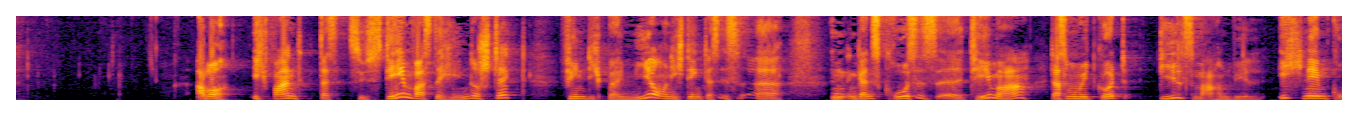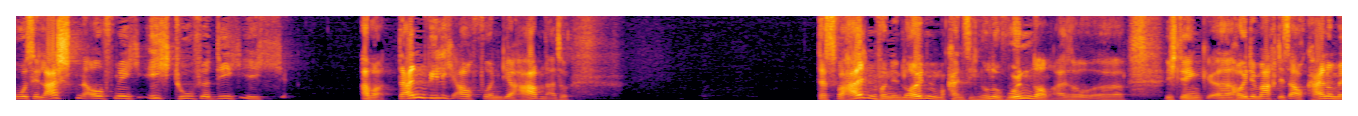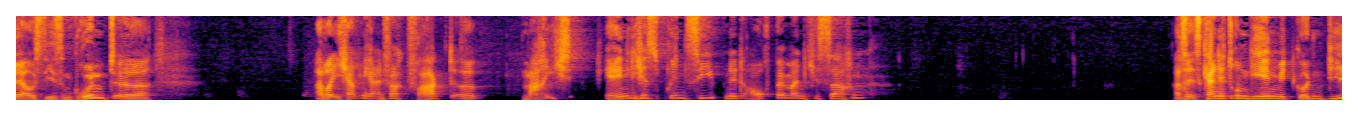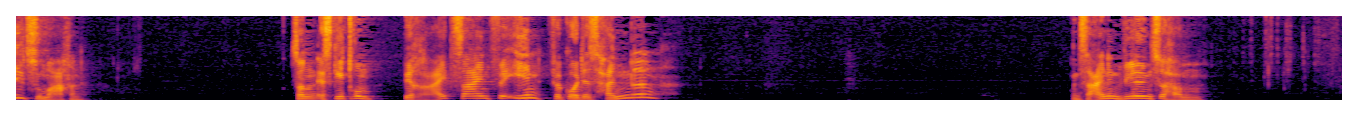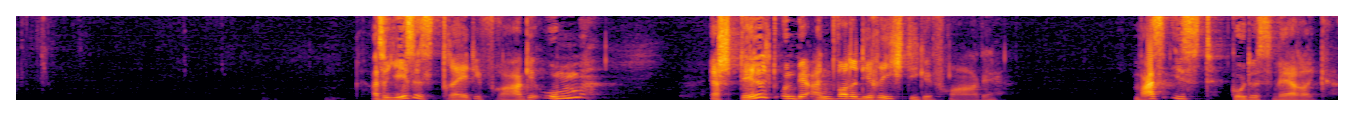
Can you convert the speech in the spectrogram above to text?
Aber ich fand das System, was dahinter steckt, finde ich bei mir und ich denke, das ist äh, ein, ein, ganz großes äh, Thema, dass man mit Gott Deals machen will. Ich nehme große Lasten auf mich, ich tue für dich, ich, aber dann will ich auch von dir haben. Also das Verhalten von den Leuten, man kann sich nur noch wundern. Also äh, ich denke, äh, heute macht es auch keiner mehr aus diesem Grund. Äh, aber ich habe mich einfach gefragt, äh, mache ich ähnliches Prinzip nicht auch bei manchen Sachen? Also es kann nicht darum gehen, mit Gott einen Deal zu machen, sondern es geht darum, bereit sein für ihn, für Gottes Handeln und seinen Willen zu haben. Also Jesus dreht die Frage um, er stellt und beantwortet die richtige Frage. Was ist Gottes Werk?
